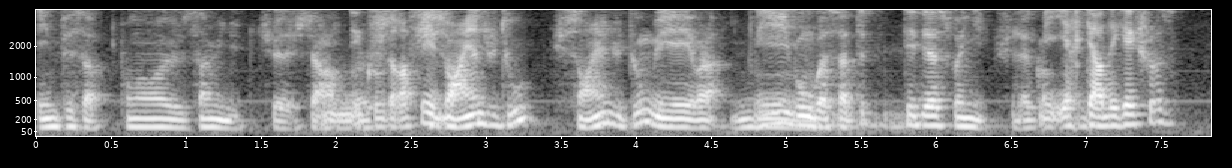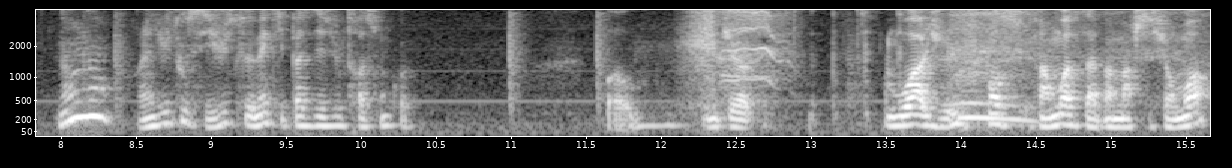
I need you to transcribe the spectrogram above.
Et il me fait ça pendant 5 minutes. Tu vois, je, sens rien du tout, je sens rien du tout, mais voilà. Il me dit, Et- bon, bah ça va peut-être t'aider à soigner. Je suis d'accord. Mais il regardait quelque chose? Non, non, rien du tout, c'est juste le mec qui passe des ultrasons, quoi. Waouh. Donc, euh, moi, je, je pense, enfin, moi, ça n'a pas marché sur moi,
